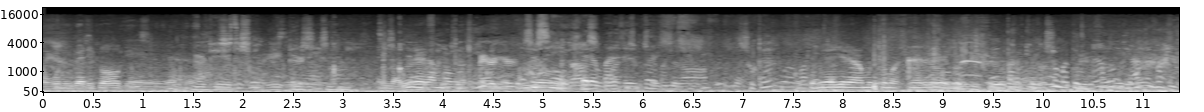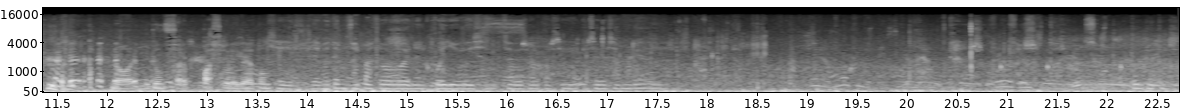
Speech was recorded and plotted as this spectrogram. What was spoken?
algún ibérico que... El de ayer era mucho más negro. Eso sí, pero parece súper bonito. El de ayer era mucho más negro y... Mate un No, le mete un zarpazo que le queda tonto. Sí, le meten un zarpazo en el cuello y se- sabes algo así, que se desangre y... Puntitos.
